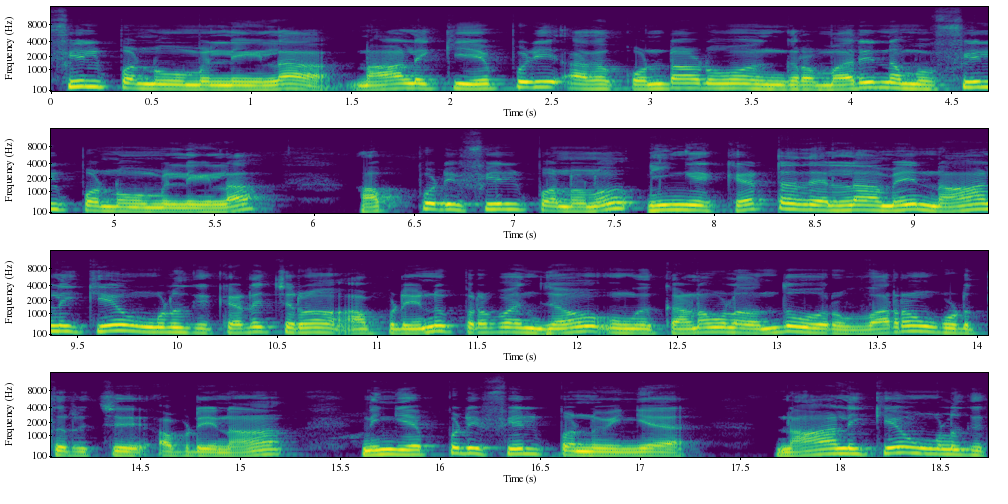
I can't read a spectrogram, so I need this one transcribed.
ஃபீல் பண்ணுவோம் இல்லைங்களா? நாளைக்கு எப்படி அதை கொண்டாடுவோங்கிற மாதிரி நம்ம ஃபீல் பண்ணுவோம் இல்லைங்களா? அப்படி ஃபீல் பண்ணணும். நீங்கள் கேட்டது எல்லாமே நாளைக்கே உங்களுக்கு கிடைச்சிரும் அப்படின்னு பிரபஞ்சம் உங்கள் கனவுல வந்து ஒரு வரம் கொடுத்துருச்சு அப்படின்னா நீங்கள் எப்படி ஃபீல் பண்ணுவீங்க? நாளைக்கே உங்களுக்கு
